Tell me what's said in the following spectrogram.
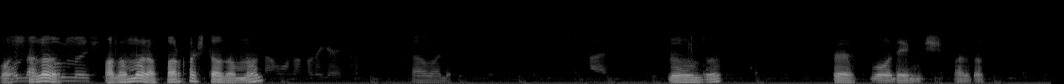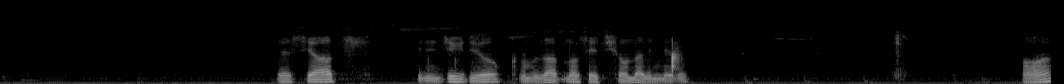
10 dakika Maşallah. olmuş. Adamlara fark açtı adam lan. Tamam hadi. Ne oldu? He, bu o değilmiş. Pardon. Ve siyah at birinci gidiyor. Kırmızı at nasıl yetişiyor onu da bilmiyorum. Aa,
